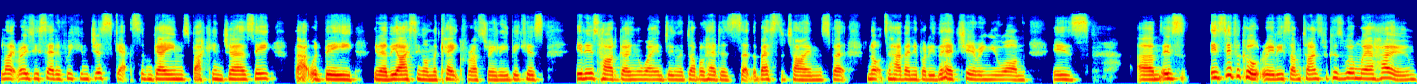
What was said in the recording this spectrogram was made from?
like Rosie said, if we can just get some games back in Jersey, that would be, you know, the icing on the cake for us, really, because it is hard going away and doing the double headers at the best of times, but not to have anybody there cheering you on is um, is is difficult really sometimes because when we're home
